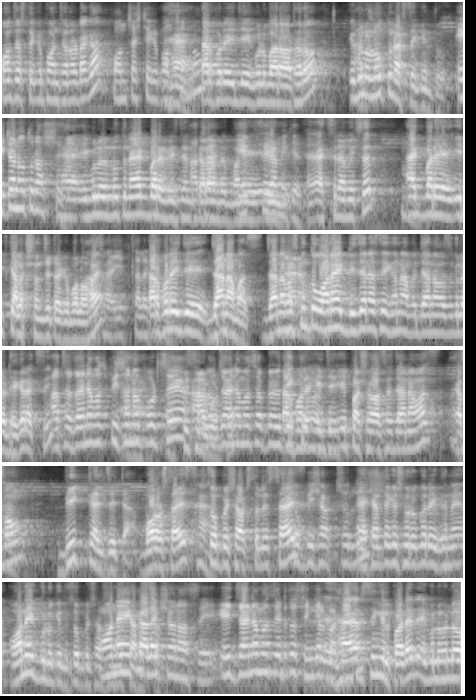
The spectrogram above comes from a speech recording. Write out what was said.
পঞ্চাশ থেকে পঞ্চান্ন টাকা। পঞ্চাশ থেকে হ্যাঁ পঞ্চান্ন। তারপরে এই যে এগুলো বারো আঠারো এগুলো নতুন আসছে কিন্তু। এটা নতুন আসছে? হ্যাঁ এগুলো নতুন একবারে রিসেন্ট আচ্ছা, কালার মানে এক এর। একবারে ঈদ কালেকশন যেটাকে বলা হয়। আচ্ছা। তারপরে এই যে জানামাজ। জানামাজ কিন্তু অনেক ডিজাইন আছে এখানে আমরা জানামাজগুলো ঢেকে রাখছি। আচ্ছা জায়নামাজ পিছনে পড়ছে হ্যাঁ, আরও পড়ছে। জায়নামাজ আপনারা দেখতে তারপরে এই যে এই পাশেও আছে জানামাজ এবং বিগ টাইল যেটা বড় সাইজ চব্বিশ আটচল্লিশ সাইজ চব্বিশ আটচল্লিশ। এখান থেকে শুরু করে এখানে অনেকগুলো কিন্তু চব্বিশ অনেক কালেকশন আছে। এই জায়নামাজ এটা তো সিঙ্গেল হ্যাঁ সিঙ্গেল পার্টের এগুলো হলো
